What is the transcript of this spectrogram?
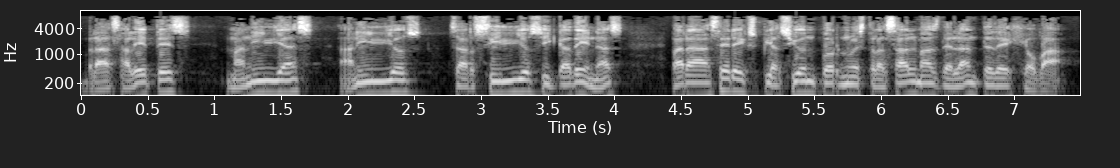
brazaletes, manillas, anillos, zarcillos y cadenas, para hacer expiación por nuestras almas delante de Jehová.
